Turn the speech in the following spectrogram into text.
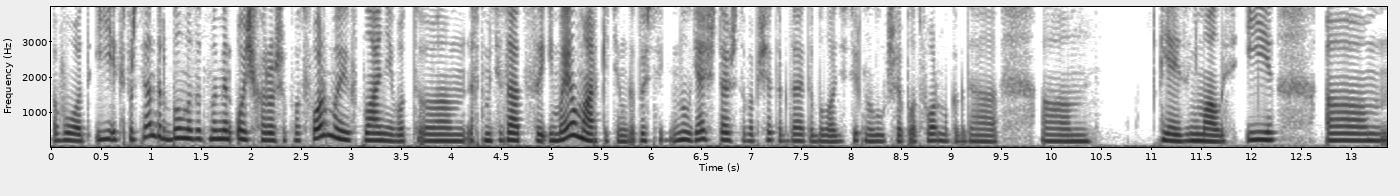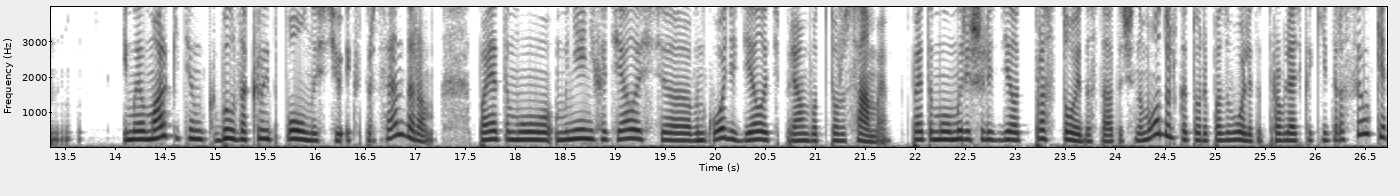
Вот. И эксперт-центр был на тот момент очень хорошей платформой в плане вот, э, автоматизации email-маркетинга. То есть, ну, я считаю, что вообще тогда это была действительно лучшая платформа, когда э, я и занималась. И Email-маркетинг был закрыт полностью эксперт-сендером, поэтому мне не хотелось э, в инкоде делать прям вот то же самое. Поэтому мы решили сделать простой достаточно модуль, который позволит отправлять какие-то рассылки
